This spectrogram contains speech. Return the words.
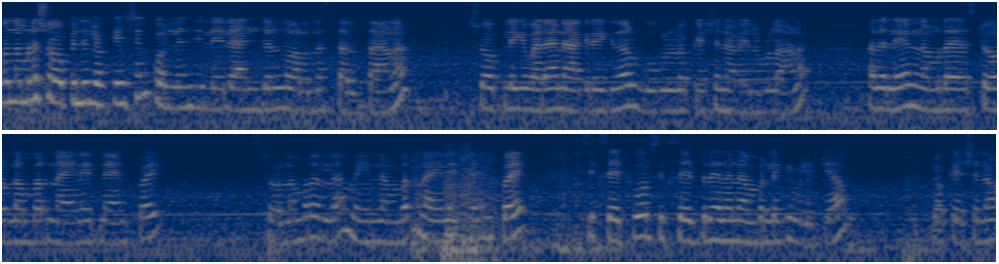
അപ്പോൾ നമ്മുടെ ഷോപ്പിന്റെ ലൊക്കേഷൻ കൊല്ലം ജില്ലയിലെ അഞ്ചൽ എന്ന് പറയുന്ന സ്ഥലത്താണ്. ഷോപ്പിലേക്ക് വരാൻ ആഗ്രഹിക്കുന്നവർ ഗൂഗിൾ ലൊക്കേഷൻ അവൈലബിൾ ആണ്. അതല്ലെങ്കിൽ നമ്മുടെ store number nine eight nine five store number അല്ല main number nine eight nine five six eight four six eight three എന്ന നമ്പറിലേക്ക് വിളിക്കാം. ലൊക്കേഷനോ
